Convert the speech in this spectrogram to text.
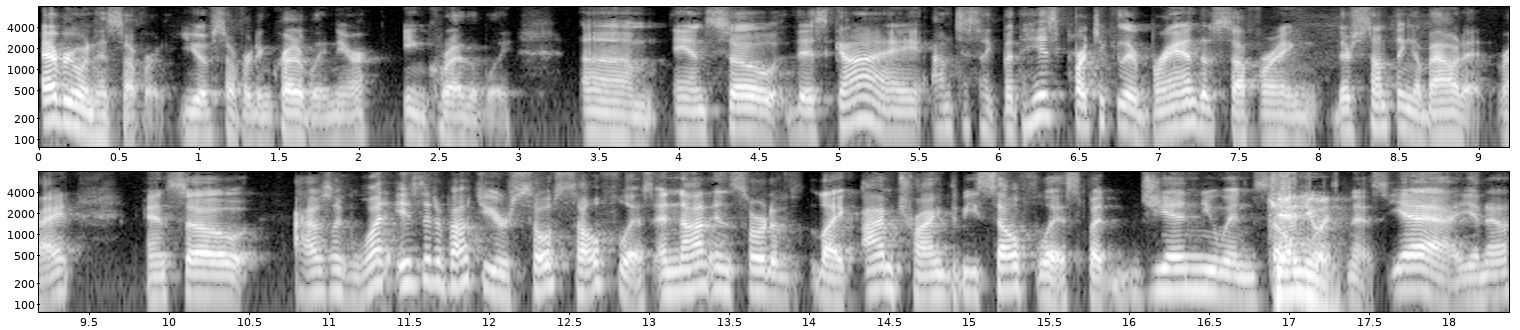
Everyone has suffered. You have suffered incredibly, Nir incredibly. Um, and so this guy, I'm just like, but his particular brand of suffering, there's something about it, right? And so I was like, what is it about you? You're so selfless, and not in sort of like I'm trying to be selfless, but genuine selflessness. Genuine. Yeah, you know.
